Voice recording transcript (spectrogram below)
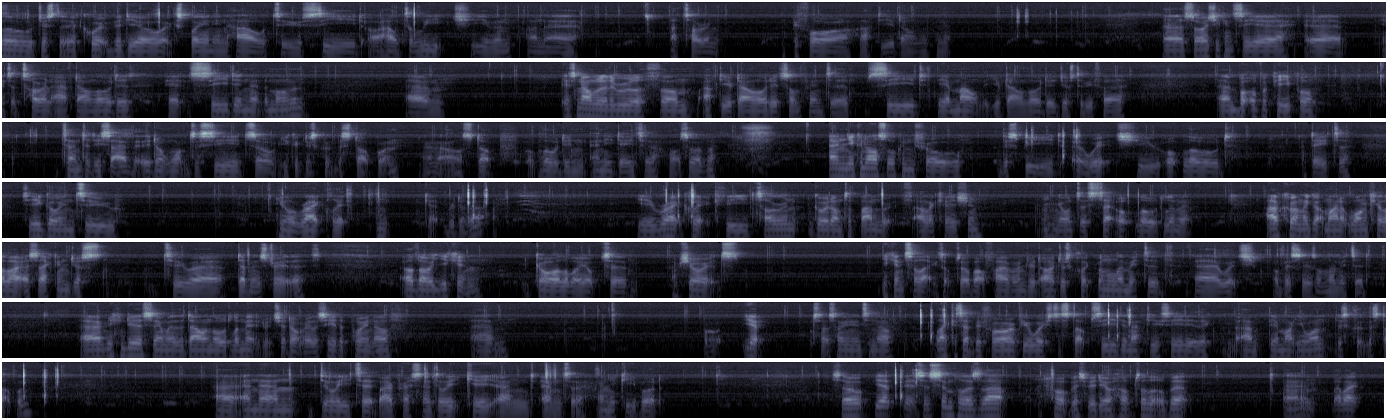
So just a quick video explaining how to seed or how to leech even on a, a torrent before or after you've downloaded it. Uh, so as you can see here, uh, it's a torrent I've downloaded. It's seeding at the moment. Um, it's normally the rule of thumb after you've downloaded something to seed the amount that you've downloaded just to be fair. Um, but other people tend to decide that they don't want to see it so you could just click the stop button and that'll stop uploading any data whatsoever. And you can also control the speed at which you upload data. So you go into your right click mm, get rid of that. You right click the torrent go down to bandwidth allocation and go to set upload limit. I've currently got mine at 1 kilobyte a second just to uh, demonstrate this. Although you can go all the way up to, I'm sure it's, you can select up to about 500 or just click unlimited, uh, which obviously is unlimited. Um, you can do the same with the download limit, which I don't really see the point of. Um, but yep, so that's all you need to know. Like I said before, if you wish to stop seeding after you seed the, um, the amount you want, just click the stop button uh, and then delete it by pressing the delete key and enter on your keyboard. So yep, it's as simple as that. Hope this video helped a little bit. Um, bye bye.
